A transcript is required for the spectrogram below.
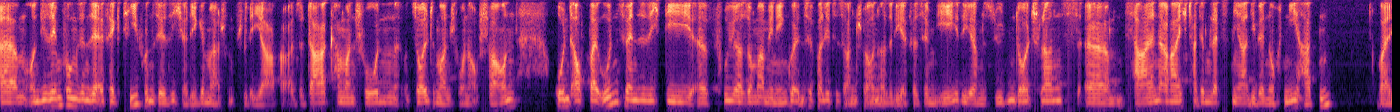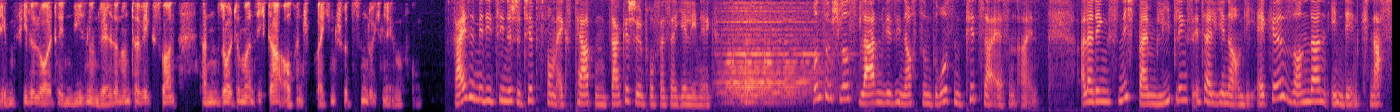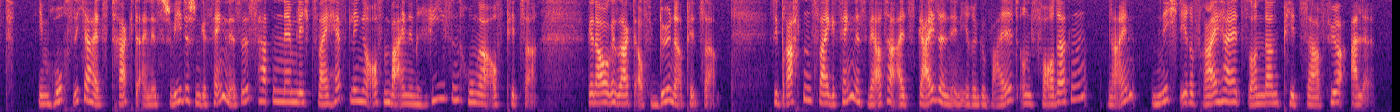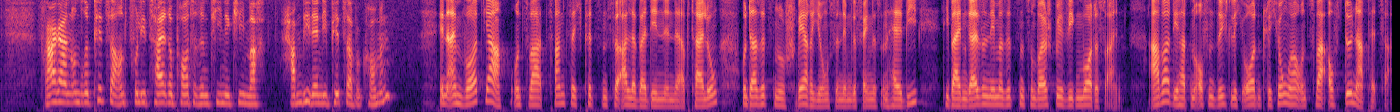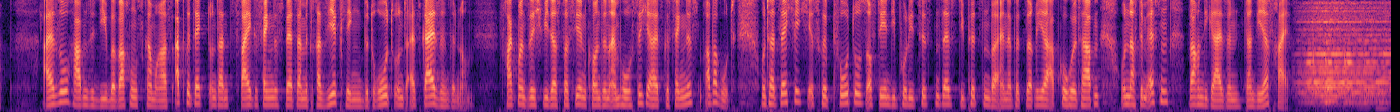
Ähm, und diese Impfungen sind sehr effektiv und sehr sicher. Die gehen wir schon viele Jahre. Also da kann man schon, sollte man schon auch schauen. Und auch bei uns, wenn Sie sich die äh, Frühjahr-Sommer-Meningoenzephalitis anschauen, also die FSME, die im Süden Deutschlands äh, Zahlen erreicht hat im letzten Jahr, die wir noch nie hatten, weil eben viele Leute in Wiesen und Wäldern unterwegs waren, dann sollte man sich da auch entsprechend schützen durch eine Impfung. Reisemedizinische Tipps vom Experten. Dankeschön, Professor Jelinek. Und zum Schluss laden wir Sie noch zum großen Pizzaessen ein. Allerdings nicht beim Lieblingsitaliener um die Ecke, sondern in den Knast. Im Hochsicherheitstrakt eines schwedischen Gefängnisses hatten nämlich zwei Häftlinge offenbar einen Riesenhunger auf Pizza. Genauer gesagt auf Dönerpizza. Sie brachten zwei Gefängniswärter als Geiseln in ihre Gewalt und forderten, nein, nicht ihre Freiheit, sondern Pizza für alle. Frage an unsere Pizza- und Polizeireporterin Tine Klimach. Haben die denn die Pizza bekommen? In einem Wort ja, und zwar 20 Pizzen für alle bei denen in der Abteilung. Und da sitzen nur schwere Jungs in dem Gefängnis in Helby. Die beiden Geiselnehmer sitzen zum Beispiel wegen Mordes ein. Aber die hatten offensichtlich ordentlich Hunger und zwar auf Dönerpizza. Also haben sie die Überwachungskameras abgedeckt und dann zwei Gefängniswärter mit Rasierklingen bedroht und als Geiseln genommen. Fragt man sich, wie das passieren konnte in einem Hochsicherheitsgefängnis, aber gut. Und tatsächlich, es gibt Fotos, auf denen die Polizisten selbst die Pizzen bei einer Pizzeria abgeholt haben und nach dem Essen waren die Geiseln dann wieder frei.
